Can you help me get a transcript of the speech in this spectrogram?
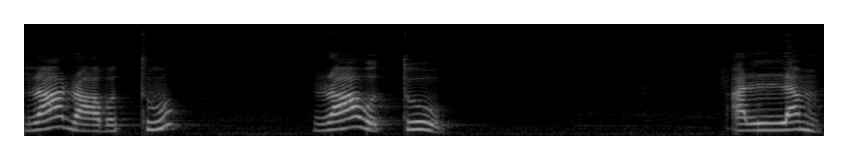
రా రావొత్తు. రావొత్తు. అల్లం.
